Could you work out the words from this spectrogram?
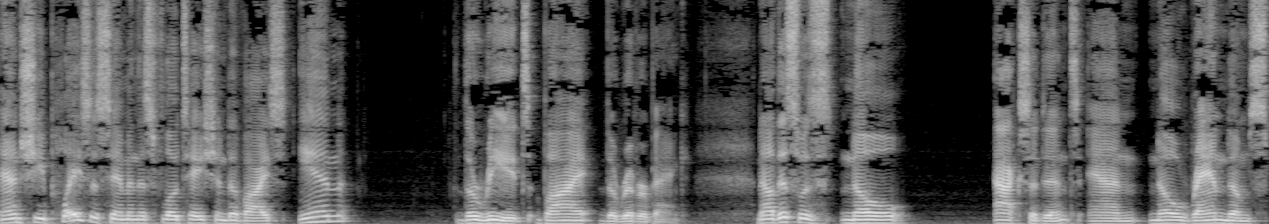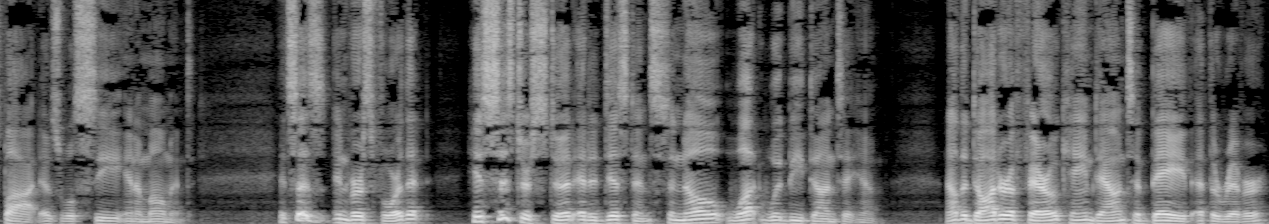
and she places him in this flotation device in the reeds by the riverbank. Now, this was no accident and no random spot, as we'll see in a moment. It says in verse 4 that his sister stood at a distance to know what would be done to him. Now the daughter of Pharaoh came down to bathe at the river,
